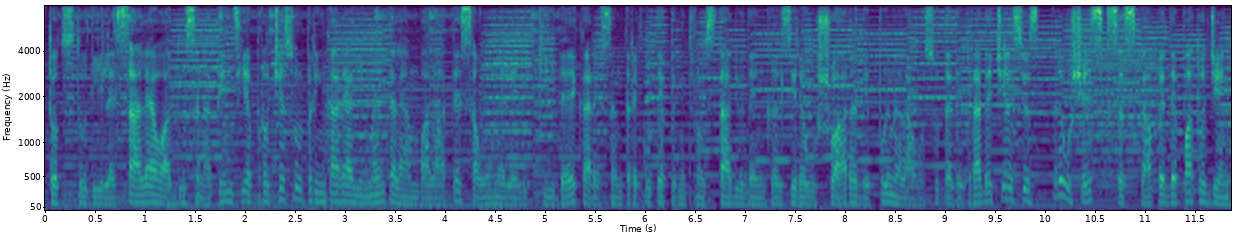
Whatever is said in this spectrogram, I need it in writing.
Tot studiile sale au adus în atenție procesul prin care alimentele ambalate sau unele lichide care sunt trecute printr-un stadiu de încălzire ușoară de până la 100 de grade Celsius reușesc să scape de patogeni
